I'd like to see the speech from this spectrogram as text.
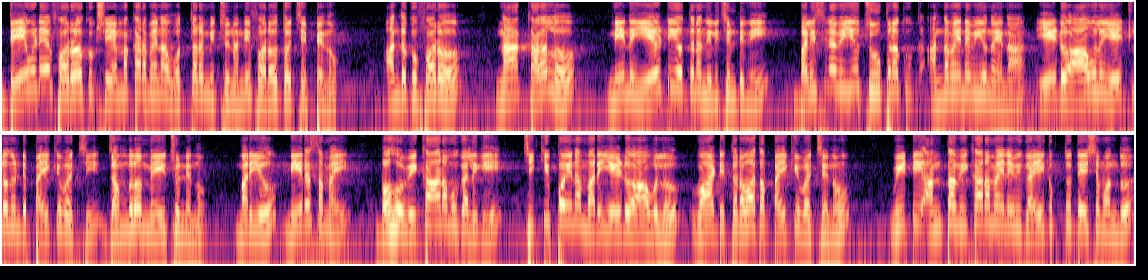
దేవుడే ఫరోకు క్షేమకరమైన ఉత్తరమిచ్చునని ఫరోతో చెప్పెను. అందుకు ఫరో నా కలలో నేను ఏటి యొద్దన నిలిచింటిని బలిసినవియు చూపునకు అందమైనవియునైనా ఏడు ఆవులు ఏట్లో నుండి పైకి వచ్చి జమ్ములో మేయుచుండెను. మరియు నీరసమై బహు వికారము కలిగి చిక్కిపోయిన మరి ఏడు ఆవులు వాటి తరువాత పైకి వచ్చెను. వీటి అంత వికారమైనవి ఐగుప్తు దేశమందు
